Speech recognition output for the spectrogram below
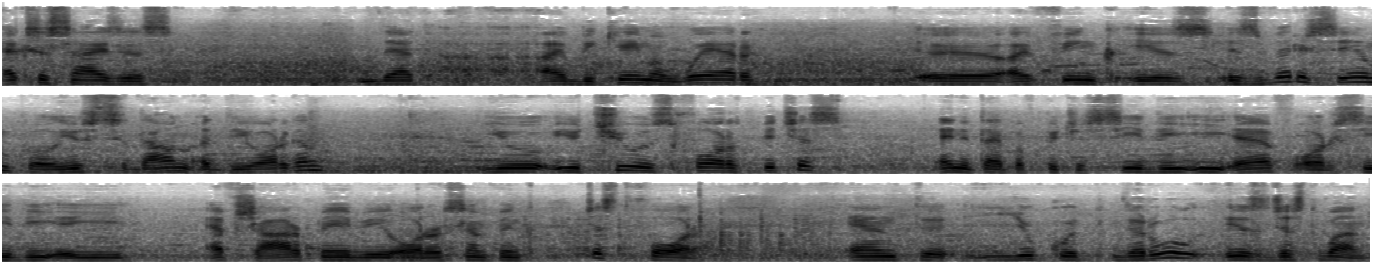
exercises that I became aware, uh, I think, is is very simple. You sit down at the organ, you you choose four pitches, any type of pitches, C, D, E, F, or C, D, E, F sharp maybe, or something, just four. And uh, you could. The rule is just one.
